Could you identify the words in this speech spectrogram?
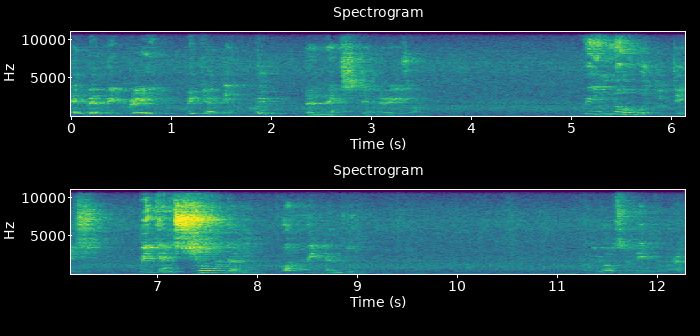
And when we pray, we can equip the next generation. We know what to teach. We can show them what we can do. But we also need to pray.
